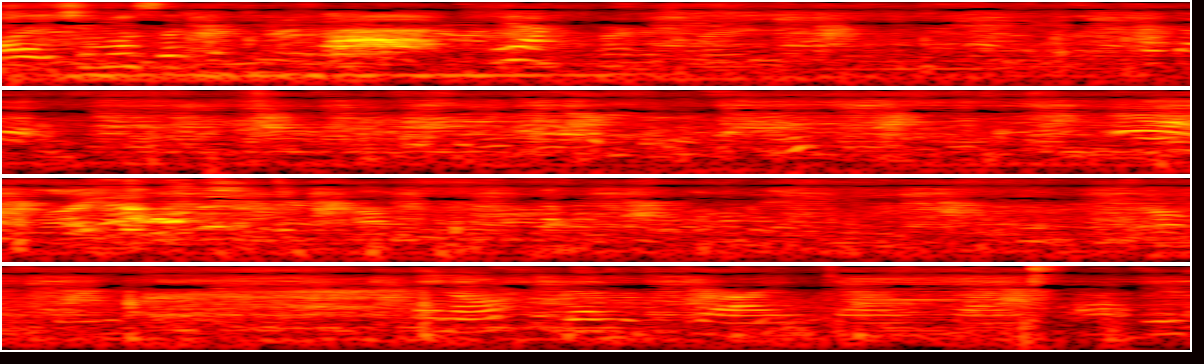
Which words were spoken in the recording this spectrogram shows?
Oh, she almost looked like you. Yeah. And all she does is cry and cry and cry. Oh, baby,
